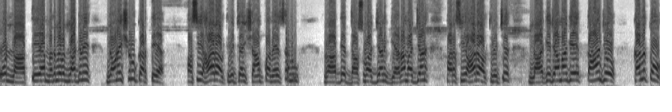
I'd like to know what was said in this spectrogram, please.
ਉਹ ਲਾਤੇ ਆ, ਮਤਲਬ ਲੱਗਣੇ, ਲਾਉਣੇ ਸ਼ੁਰੂ ਕਰਤੇ ਆ। ਅਸੀਂ ਹਰ ਹਾਲਤ ਵਿੱਚ ਅੱਜ ਸ਼ਾਮ ਭਾਵੇਂ ਸਾਨੂੰ ਰਾਤ ਦੇ 10 ਵੱਜ ਜਾਣ 11 ਵੱਜ ਜਾਣ, ਪਰ ਅਸੀਂ ਹਰ ਹਾਲਤ ਵਿੱਚ ਲਾ ਕੇ ਜਾਵਾਂਗੇ। ਤਾਂ ਜੋ ਕੱਲ ਤੋਂ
